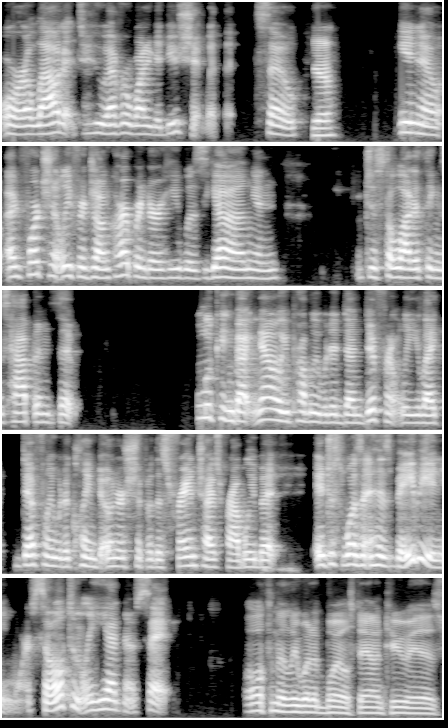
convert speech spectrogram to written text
or allowed it to whoever wanted to do shit with it. So yeah you know, unfortunately for John Carpenter, he was young and just a lot of things happened that looking back now, he probably would have done differently. Like, definitely would have claimed ownership of this franchise, probably, but it just wasn't his baby anymore. So ultimately, he had no say. ultimately what it boils down to is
